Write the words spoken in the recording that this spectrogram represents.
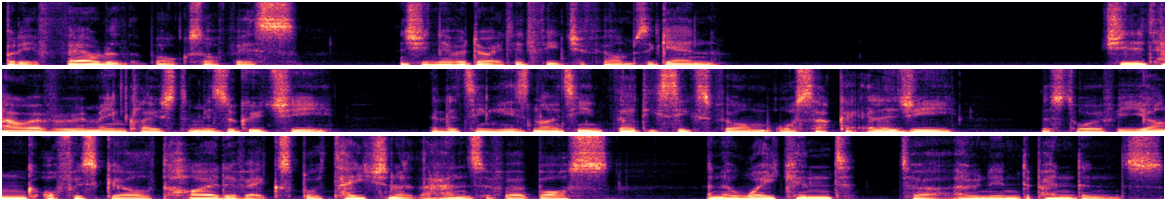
but it failed at the box office and she never directed feature films again. She did, however, remain close to Mizoguchi, editing his 1936 film Osaka Elegy, the story of a young office girl tired of exploitation at the hands of her boss and awakened to her own independence.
